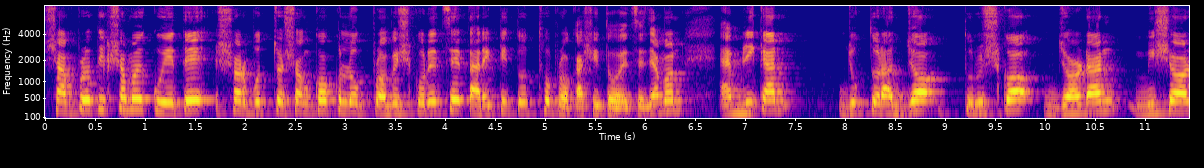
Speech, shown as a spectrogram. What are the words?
সাম্প্রতিক সময় কুয়েতে সর্বোচ্চ সংখ্যক লোক প্রবেশ করেছে, তার একটি তথ্য প্রকাশিত হয়েছে। যেমন, আমেরিকান যুক্তরাজ্য, তুরস্ক, জর্ডান, মিশর,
